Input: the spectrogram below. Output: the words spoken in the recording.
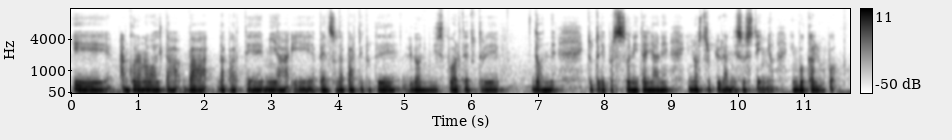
e ancora una volta va da parte mia e penso da parte di tutte le donne di sport e tutte le donne tutte le persone italiane il nostro più grande sostegno. In bocca al lupo.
